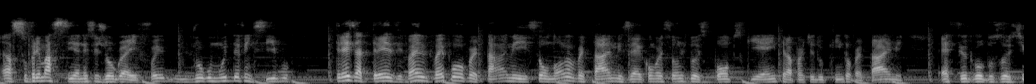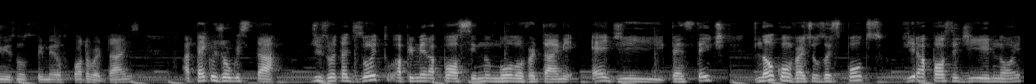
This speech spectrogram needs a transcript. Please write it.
a supremacia nesse jogo aí. Foi um jogo muito defensivo. 13 a 13 vai, vai pro overtime, são nove overtimes, é conversão de dois pontos que entra a partir do quinto overtime, é field goal dos dois times nos primeiros quatro overtimes, até que o jogo está 18 a 18, a primeira posse no nono overtime é de Penn State, não converte os dois pontos, vira a posse de Illinois,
